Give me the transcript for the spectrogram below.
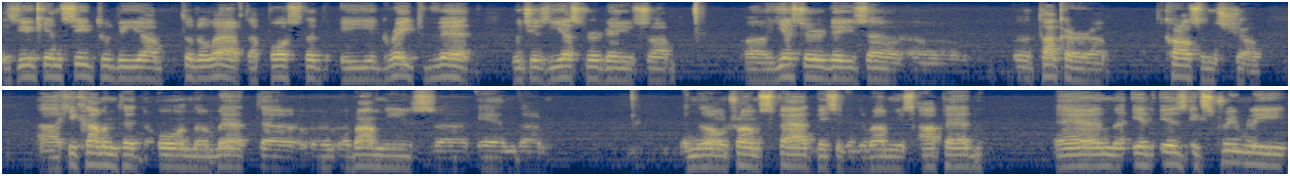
As you can see to the uh, to the left, I posted a great vid, which is yesterday's uh, uh yesterday's uh, uh, Tucker Carlson's show. he commented on Matt Romney's and um, and Donald Trump's spat basically the Romney's op-ed and it is extremely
